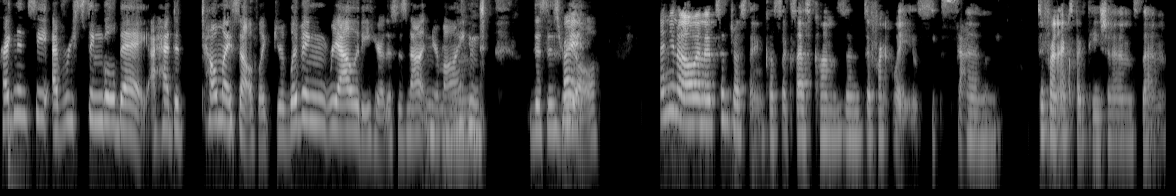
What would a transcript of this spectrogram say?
pregnancy every single day. I had to tell myself, like, you're living reality here. This is not in your mm-hmm. mind. This is right. real. And, you know, and it's interesting because success comes in different ways. Exactly. And different expectations than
